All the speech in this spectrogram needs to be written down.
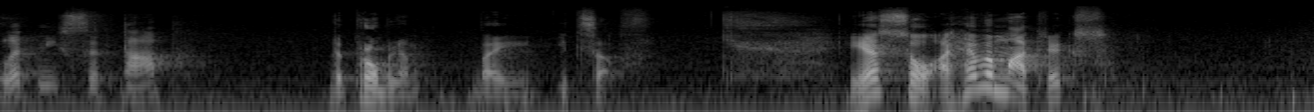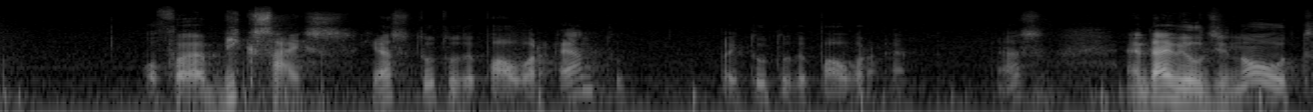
let me set up the problem by itself. Yes, so I have a matrix of a big size, yes, 2 to the power n to, by 2 to the power n, yes, and I will denote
